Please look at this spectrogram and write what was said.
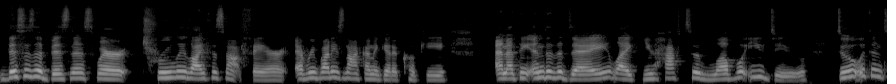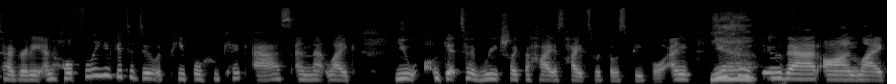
this is a business where truly life is not fair. Everybody's not going to get a cookie. And at the end of the day, like you have to love what you do do it with integrity and hopefully you get to do it with people who kick ass and that like you get to reach like the highest heights with those people and you yeah. can do that on like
